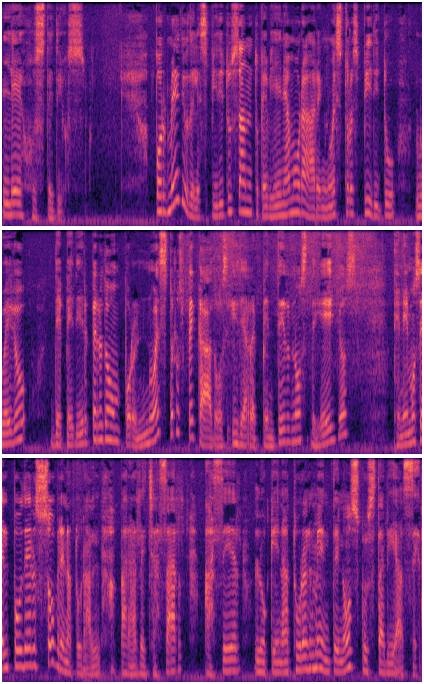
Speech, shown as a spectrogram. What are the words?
lejos de Dios. Por medio del Espíritu Santo que viene a morar en nuestro espíritu, luego de pedir perdón por nuestros pecados y de arrepentirnos de ellos, tenemos el poder sobrenatural para rechazar hacer lo que naturalmente nos gustaría hacer.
